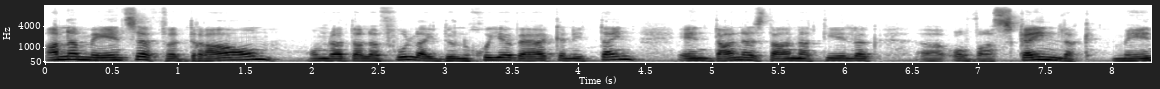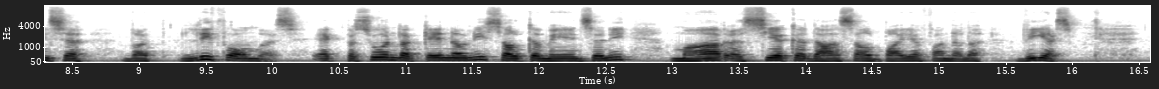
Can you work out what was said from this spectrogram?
Ander mense verdra hom omdat hulle voel hy doen goeie werk in die tuin en dan is daar natuurlik uh, of waarskynlik mense wat lief vir hom is. Ek persoonlik ken nou nie sulke mense nie, maar is seker daar sal baie van hulle wees.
